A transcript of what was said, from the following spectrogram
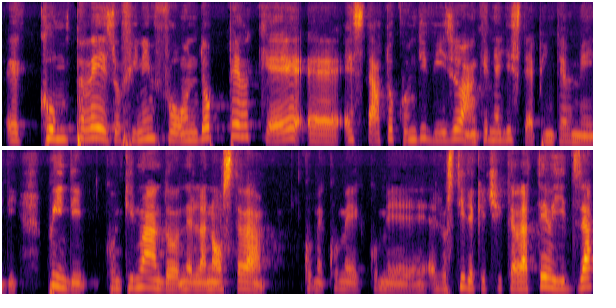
eh, compreso fino in fondo perché eh, è stato condiviso anche negli step intermedi. Quindi continuando nella nostra come, come, come, è lo stile che ci caratterizza.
